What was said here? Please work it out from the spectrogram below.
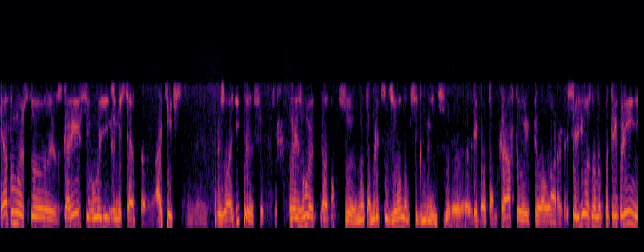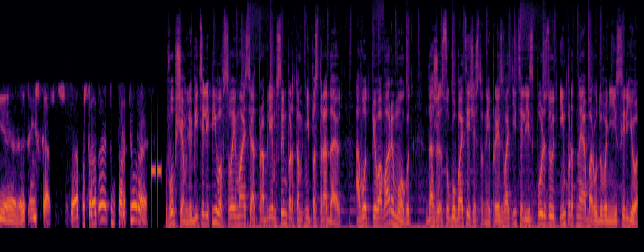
Я думаю, что, скорее всего, их заместят отечественные производители все-таки производят продукцию ну, там, в лицензионном сегменте, либо там крафтовые пивовары. Серьезно на потребление это не скажется. Да? Пострадают импортеры. В общем, любители пива в своей массе от проблем с импортом не пострадают. А вот пивовары могут. Даже сугубо отечественные производители используют импортное оборудование и сырье.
